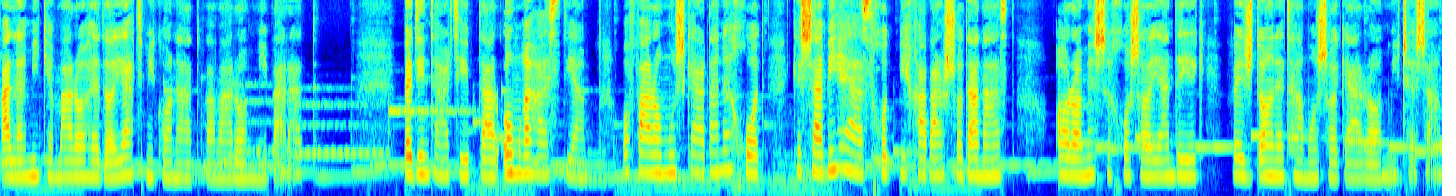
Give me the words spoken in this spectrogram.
قلمی که مرا هدایت می کند و مرا می برد. بدین ترتیب در عمق هستیم با فراموش کردن خود که شبیه از خود بیخبر شدن است آرامش خوشایند یک وجدان تماشاگر را می چشم.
